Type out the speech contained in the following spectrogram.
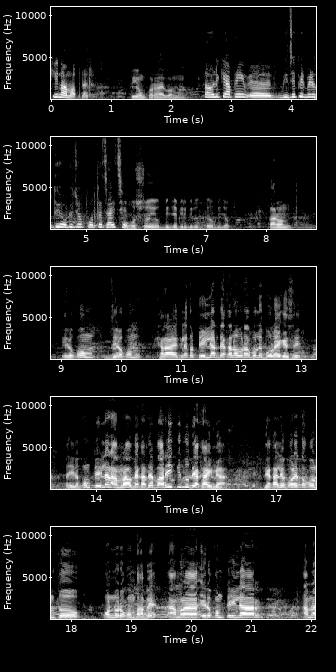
কি নাম আপনার? প্রিয়ঙ্কর রায় বর্মন। তাহলে কি আপনি বিজেপির বিরুদ্ধে অভিযোগ করতে চাইছেন? অবশ্যই বিজেপির বিরুদ্ধে অভিযোগ। কারণ এরকম যেরকম খেলা এগুলো তো টেইলার দেখাল, ওরা বলে বলে গেছে। তা এরকম টেইলার আমরাও দেখাতে পারি, কিন্তু দেখাই না। দেখালে পরে তখন তো অন্যরকম ভাবে। আমরা এরকম টেইলার, আমরা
